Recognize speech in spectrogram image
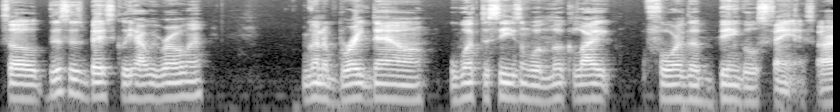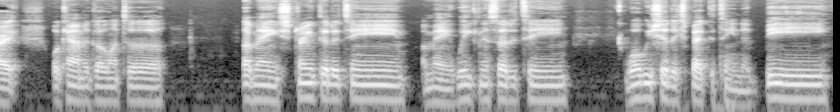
So this is basically how we rolling. I'm to break down what the season will look like for the Bengals fans. All right. We'll kind of go into a main strength of the team, a main weakness of the team, what we should expect the team to be,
